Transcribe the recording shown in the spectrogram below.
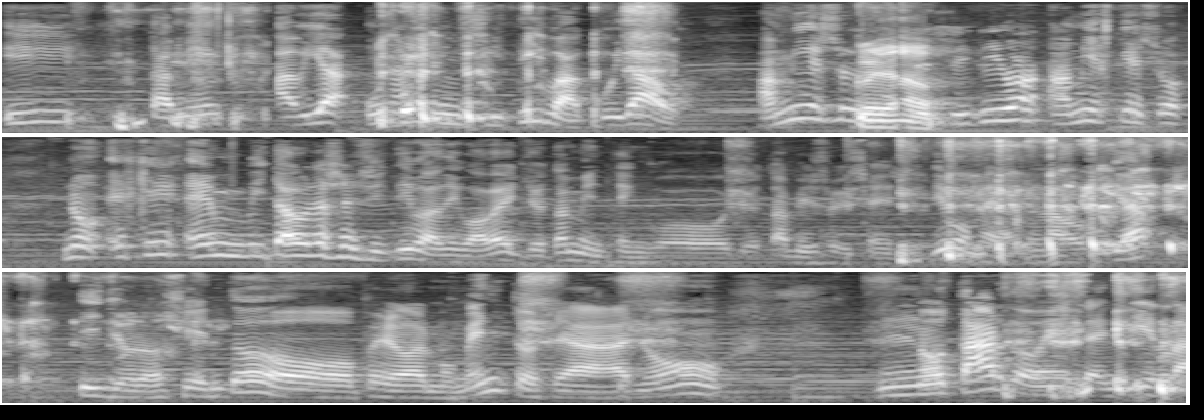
Y también había una sensitiva, cuidado. A mí eso Cuidado. sensitiva, a mí es que eso... No, es que he invitado a una sensitiva. Digo, a ver, yo también tengo... Yo también soy sensitivo, me da una hostia y yo lo siento, pero al momento, o sea, no... No tardo en sentir la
